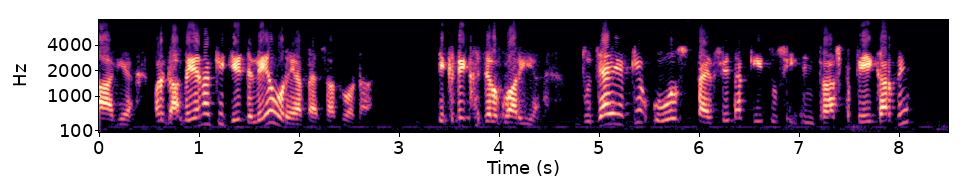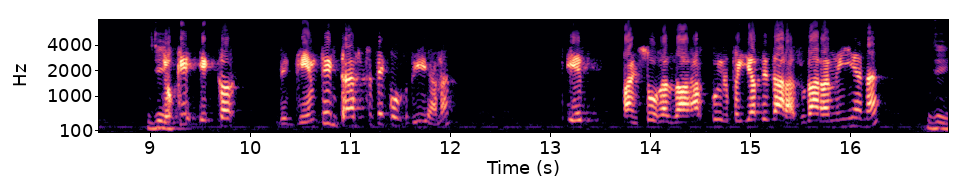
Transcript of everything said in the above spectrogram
ਆ ਗਿਆ। ਪਰ ਗੱਲ ਇਹ ਆ ਨਾ ਕਿ ਜੇ ਡਿਲੇ ਹੋ ਰਿਹਾ ਪੈਸਾ ਤੁਹਾਡਾ ਇੱਕ ਤੇ ਖੱਜਲ ਖੁਆਰੀ ਆ। ਦੂਜਾ ਇਹ ਕਿ ਉਸ ਪੈਸੇ ਦਾ ਕੀ ਤੁਸੀਂ ਇੰਟਰਸਟ ਪੇ ਕਰਦੇ ਹੋ? ਜੀ। ਕਿਉਂਕਿ ਇੱਕ ਗੇਮ ਤੇ ਇੰਟਰਸਟ ਤੇ ਘੁੰਮਦੀ ਆ ਨਾ ਇਹ 500 ਹਜ਼ਾਰ ਕੋਈ ਰੁਪਈਆ ਤੇ ਧਾਰਾ ਸੁਧਾਰਾ ਨਹੀਂ ਹੈ ਨਾ। ਜੀ।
